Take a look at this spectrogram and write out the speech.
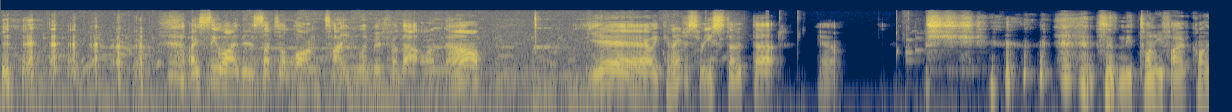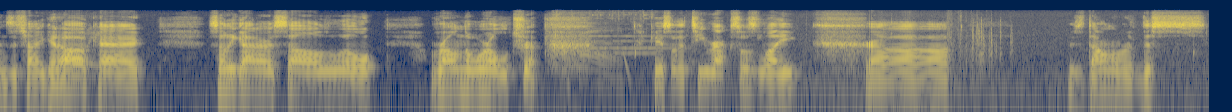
I see why there's such a long time limit for that one now. Yeah, wait, can I just restart that? Yeah. Need 25 coins to try again. Okay. So we got ourselves a little round the world trip. Okay, so the T-Rex was like uh was down over this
